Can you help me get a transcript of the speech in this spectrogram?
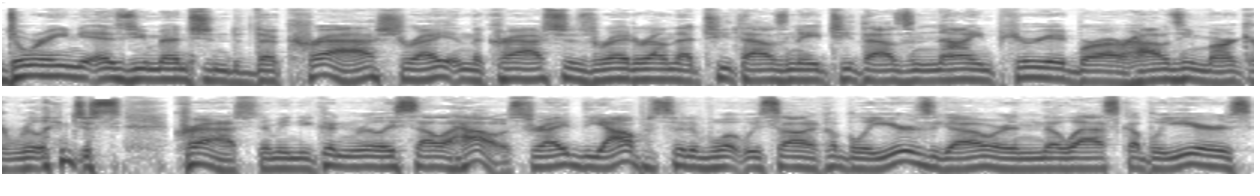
during, as you mentioned, the crash, right? And the crash is right around that 2008 2009 period where our housing market really just crashed. I mean, you couldn't really sell a house, right? The opposite of what we saw a couple of years ago or in the last couple of years.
